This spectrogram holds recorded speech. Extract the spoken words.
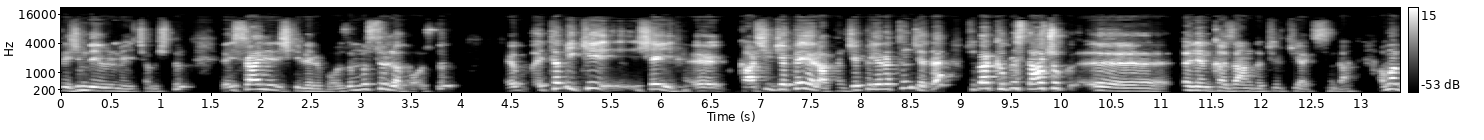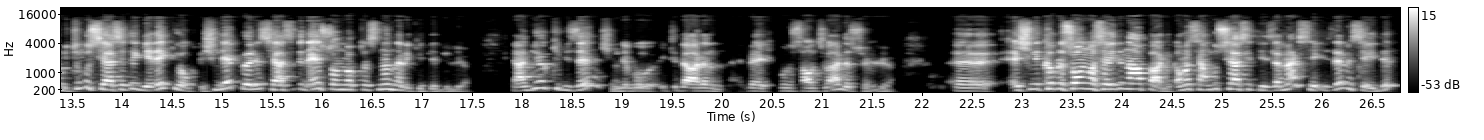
rejim devirmeye çalıştın. E, İsrail ilişkileri bozdun, Mısır'la bozdun. E, e, tabii ki şey e, karşı cephe yarattın. Cephe yaratınca da Süper Kıbrıs daha çok e, önem kazandı Türkiye açısından. Ama bütün bu siyasete gerek yoktu. Şimdi hep böyle siyasetin en son noktasından hareket ediliyor. Yani diyor ki bize, şimdi bu iktidarın ve bunu salcılar da söylüyor. E, e şimdi Kıbrıs olmasaydı ne yapardık? Ama sen bu siyaseti izlemezse, izlemeseydin,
